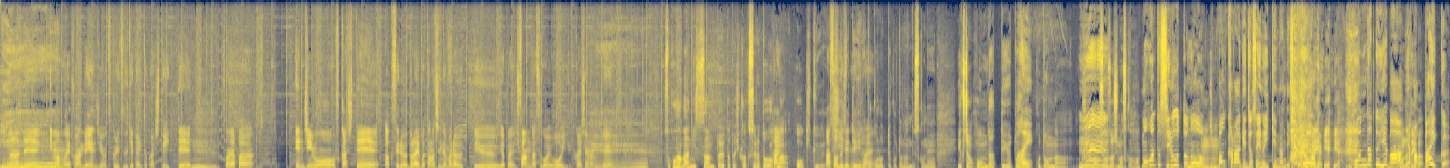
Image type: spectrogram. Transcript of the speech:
うんなのでうん今も F1 でエンジンを作り続けたりとかしていて、うん。そのやっぱエンジンを吹かしてアクセルをドライブを楽しんでもらうっていうやっぱりファンがすごい多い会社なので。そこがまあ日産トヨタと比較すると、はい。まあ大きくあそうですね秀でているところってことなんですかね。いくちゃんホンダっていうと、はい。こうどんな車を想像しますか？もうほんと素人のうんうん。一般唐揚げ女性の意見なんですけど、いやいやいや。ホンダといえばホンダといえば。やっぱバイク。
